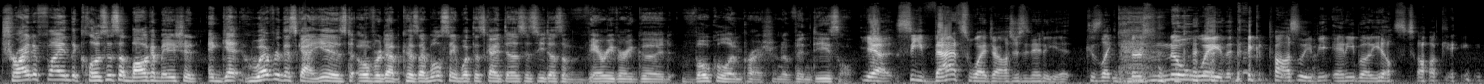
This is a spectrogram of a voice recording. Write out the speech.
Try to find the closest amalgamation and get whoever this guy is to overdub. Because I will say, what this guy does is he does a very, very good vocal impression of Vin Diesel. Yeah, see, that's why Josh is an idiot. Because, like, there's no way that that could possibly be anybody else talking.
